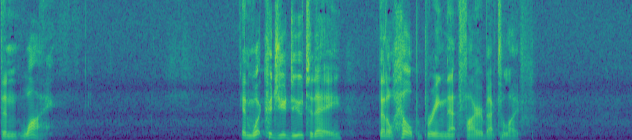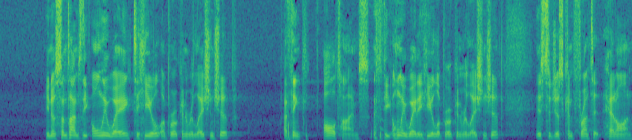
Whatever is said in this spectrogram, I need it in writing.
then why? And what could you do today that'll help bring that fire back to life. You know, sometimes the only way to heal a broken relationship, I think all times, the only way to heal a broken relationship is to just confront it head on.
